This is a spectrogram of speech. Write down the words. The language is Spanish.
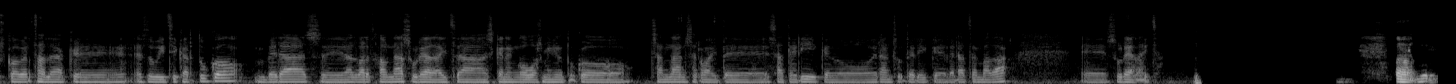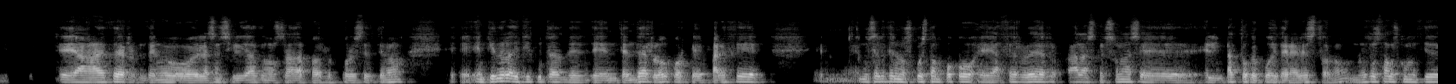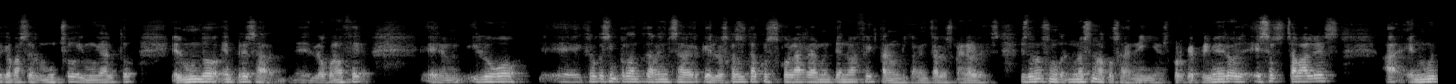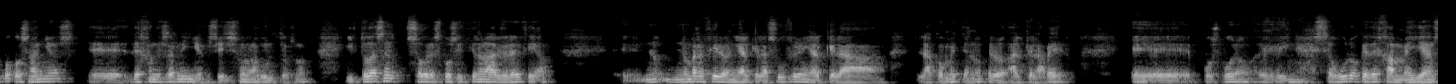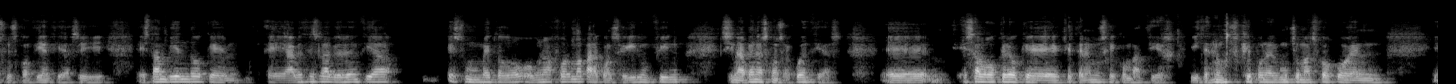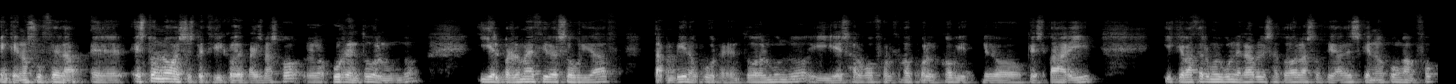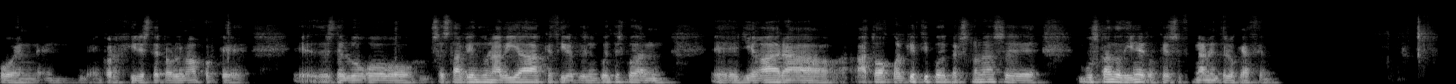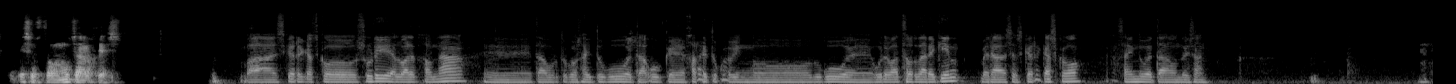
Eusko Abertzaleak eh, ez du hitzik hartuko, beraz, eh, Albaret jauna, zurea daitza eskenengo bos minutuko txandan zerbait eh, esaterik edo erantzuterik eh, geratzen bada, eh, zurea daitza. Bueno, eh, agradecer de nuevo la sensibilidad demostrada por, por este tema. Eh, entiendo la dificultad de, de entenderlo porque parece muchas veces nos cuesta un poco eh, hacer ver a las personas eh, el impacto que puede tener esto. ¿no? Nosotros estamos convencidos de que va a ser mucho y muy alto. El mundo empresa lo conoce. y luego creo que es importante también saber que los casos de acoso escolar realmente no afectan únicamente a los menores. Esto no es, no es una cosa de niños, porque primero esos chavales en muy pocos años dejan de ser niños y son adultos. ¿no? Y toda esa sobreexposición a la violencia eh, no, me refiero ni al que la sufre ni al que la, la comete, ¿no? pero al que la ve. Eh, pues bueno, eh, seguro que dejan mella en sus conciencias y están viendo que a veces la violencia es un método o una forma para conseguir un fin sin apenas consecuencias. es algo creo que, que, tenemos que combatir y tenemos que poner mucho más foco en, en que no suceda. esto no es específico del País Vasco, ocurre en todo el mundo y el problema de ciberseguridad también ocurre en todo el mundo y es algo forzado por el COVID, pero que está ahí y que va a hacer muy vulnerables a todas las sociedades que no pongan foco en, corregir este problema porque eh, desde luego se está abriendo una vía que ciberdelincuentes puedan eh, llegar a, a, todo, cualquier tipo de personas eh, buscando dinero, que es finalmente lo que hacen. Eso es todo. Muchas gracias. Ba, eskerrik asko zuri, Albaret jauna, e, eta gurtuko zaitugu, eta guk e, jarraituko egingo dugu e, gure batzordarekin, beraz eskerrik asko, zaindu eta ondo izan.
